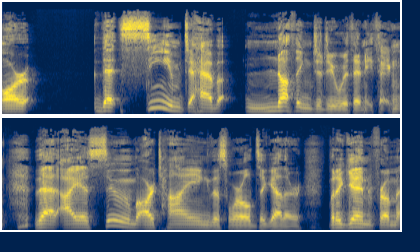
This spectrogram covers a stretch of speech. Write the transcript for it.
are that seem to have nothing to do with anything that I assume are tying this world together. But again, from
